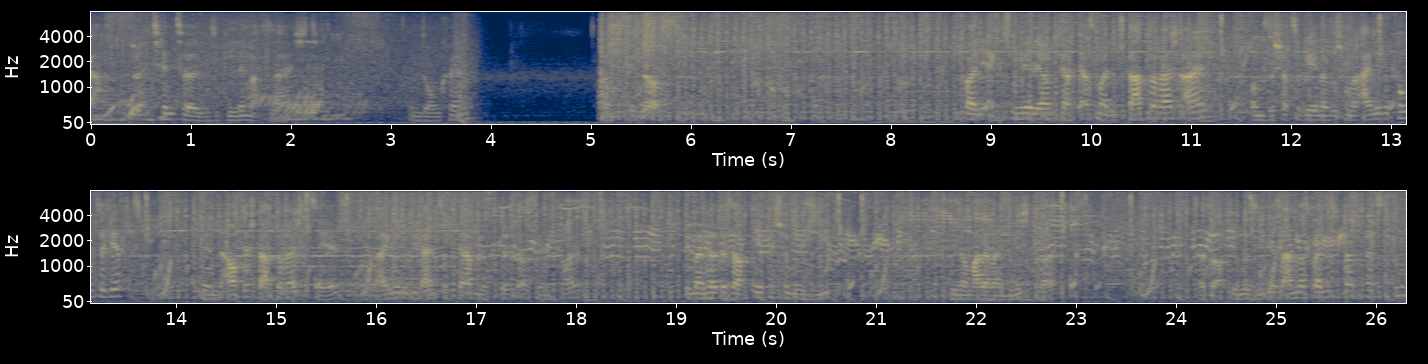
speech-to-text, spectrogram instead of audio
Ja, die Tinte, die glimmert leicht. Im Dunkeln. Und es geht los. Voll die Action hier. Leon fährt erstmal den Startbereich ein, um sicherzugehen, dass es schon mal einige Punkte gibt. Denn auch der Startbereich zählt. Das eigene Gebiet einzufärben ist durchaus sinnvoll. Wie man hört, ist auch epische Musik, die normalerweise nicht läuft. Also auch die Musik ist anders bei den Splatfesten.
